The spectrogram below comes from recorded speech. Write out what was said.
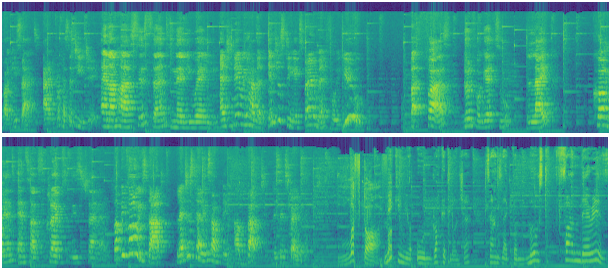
FunKe Science. I'm Professor TJ. And I'm her assistant, Nelly Welly. And today we have an interesting experiment for you. But first, don't forget to like, comment and subscribe to this channel. But before we start, let us tell you something about this experiment. Liftoff. Making your own rocket launcher sounds like the most fun there is.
